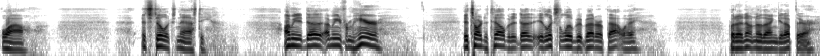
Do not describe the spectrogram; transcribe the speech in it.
Wow. It still looks nasty. I mean, it does. I mean, from here, it's hard to tell, but it does. It looks a little bit better up that way. But I don't know that I can get up there.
